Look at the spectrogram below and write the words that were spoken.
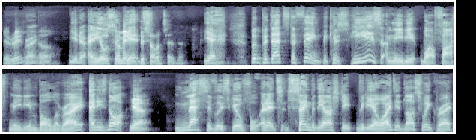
Yeah, really? Right. Oh. you know. And he also I mean, gets, someone said that. yeah. But but that's the thing because he is a medium, well, fast medium bowler, right? And he's not Yeah. Massively skillful. And it's the same with the Arshdeep video I did last week, right?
